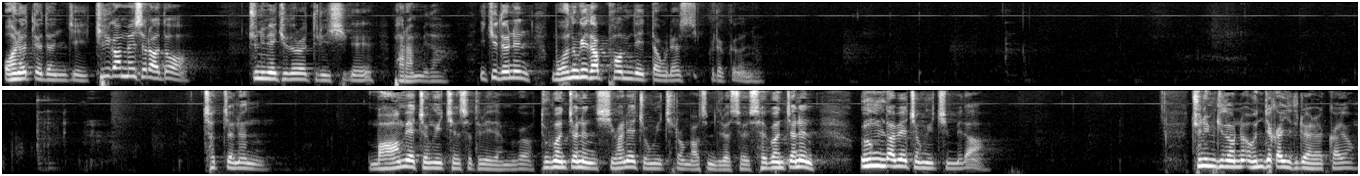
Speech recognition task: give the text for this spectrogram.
어느 때든지 길 가면서라도 주님의 기도를 드리시길 바랍니다. 이 기도는 모든 게 다 포함되어 있다고 그랬거든요. 첫째는 마음의 정의치에서 드려야 됩니다. 두 번째는 시간의 정의치로 말씀드렸어요. 세 번째는 응답의 정의치입니다. 주님 기도는 언제까지 드려야 할까요?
